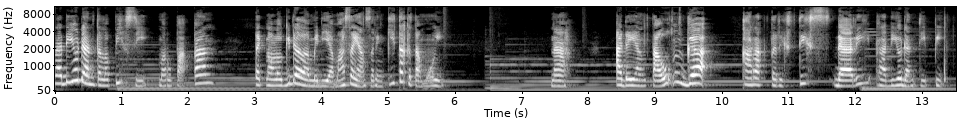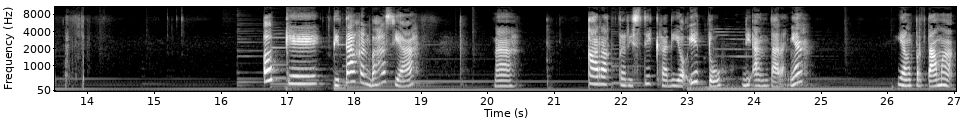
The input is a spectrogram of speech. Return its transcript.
radio dan televisi merupakan teknologi dalam media massa yang sering kita ketemui. Nah, ada yang tahu enggak karakteristik dari radio dan TV? Oke, Dita akan bahas ya. Nah, karakteristik radio itu di antaranya yang pertama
